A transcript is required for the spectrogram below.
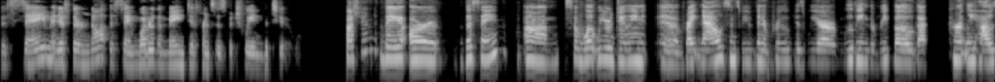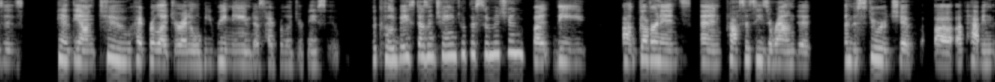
the same? And if they're not the same, what are the main differences between the two? Question. They are the same. Um, so what we are doing uh, right now, since we've been approved, is we are moving the repo that currently houses Pantheon to Hyperledger and it will be renamed as Hyperledger Besu. The code base doesn't change with the submission, but the uh, governance and processes around it and the stewardship uh, of having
